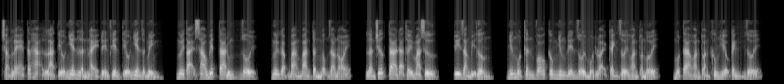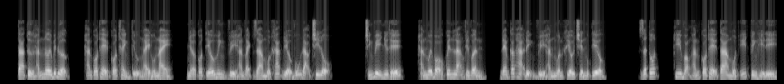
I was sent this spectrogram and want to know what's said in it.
chẳng lẽ các hạ là tiểu nhiên lần này đến phiên tiểu nhiên giật mình, ngươi tại sao biết ta đúng rồi, ngươi gặp bàng ban tần mộng giao nói, lần trước ta đã thấy ma sư, tuy rằng bị thương, nhưng một thân võ công nhưng đến rồi một loại cảnh giới hoàn toàn mới, một ta hoàn toàn không hiểu cảnh giới. Ta từ hắn nơi biết được, hắn có thể có thành tựu ngày hôm nay nhờ có tiếu huynh vì hắn vạch ra một khác điều vũ đạo chi lộ chính vì như thế hắn mới bỏ quên lãng phiên vân đem các hạ định vì hắn muốn khiêu chiến mục tiêu rất tốt hy vọng hắn có thể ta một ít kinh hỉ đi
